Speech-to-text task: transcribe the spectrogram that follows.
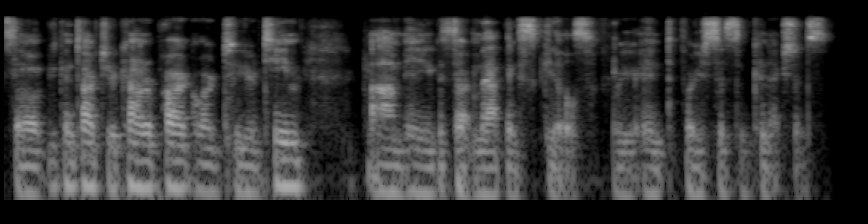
So you can talk to your counterpart or to your team, um, and you can start mapping skills for your for your system connections.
